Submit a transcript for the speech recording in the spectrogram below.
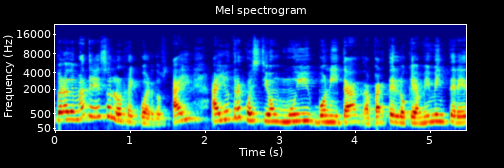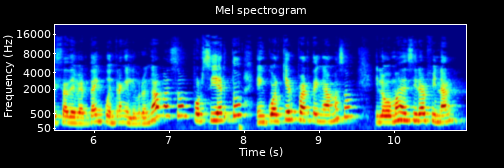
Pero además de eso, los recuerdos. Hay, hay otra cuestión muy bonita, aparte de lo que a mí me interesa, de verdad, encuentran el libro en Amazon, por cierto, en cualquier parte en Amazon, y lo vamos a decir al final.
